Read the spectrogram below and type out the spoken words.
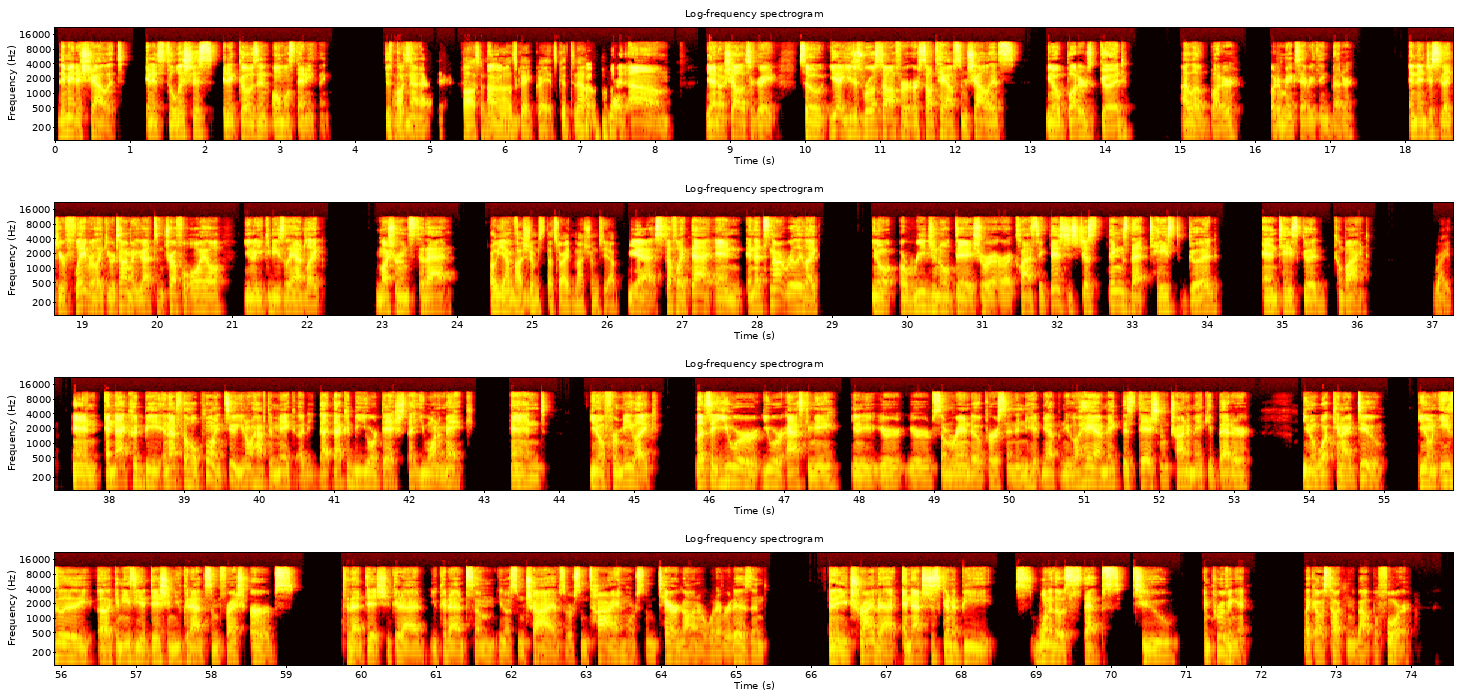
they made a shallot, and it's delicious, and it goes in almost anything. Just putting that out there. Awesome. No, no, Um, it's great. Great. It's good to know. but um, yeah, no, shallots are great. So yeah, you just roast off or, or saute off some shallots. You know, butter's good. I love butter. Butter makes everything better. and then just like your flavor, like you were talking about, you add some truffle oil. You know, you could easily add like mushrooms to that. Oh yeah, You know, mushrooms. That's right, mushrooms. Yep. Yeah, stuff like that. And and that's not really like, you know, a regional dish or, or a classic dish. It's just things that taste good and taste good combined. Right. And and that could be, and that's the whole point too. You don't have to make a that that could be your dish that you want to make. And you know, for me, like, let's say you were you were asking me, you know, you're you're some rando person, and you hit me up and you go, "Hey, I make this dish and I'm trying to make it better. You know, what can I do?" You know, an easily uh, like an easy addition, you could add some fresh herbs to that dish. You could add you could add some you know some chives or some thyme or some tarragon or whatever it is, and and then you try that, and that's just going to be one of those steps to improving it, like I was talking about before.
